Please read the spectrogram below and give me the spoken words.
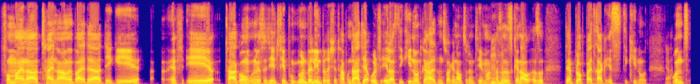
von meiner Teilnahme bei der DG FE-Tagung Universität 4.0 in Berlin berichtet habe. Und da hat ja Ulf Ehlers die Keynote gehalten, und zwar genau zu dem Thema. Mhm. Also das ist genau, also der Blogbeitrag ist die Keynote. Ja. Und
